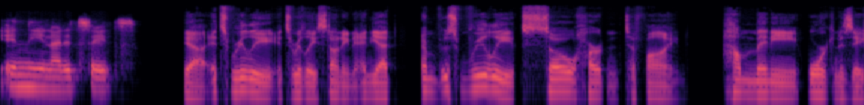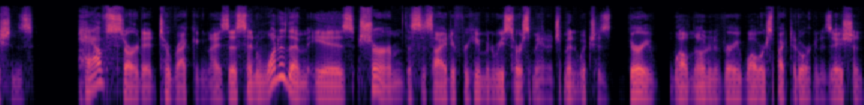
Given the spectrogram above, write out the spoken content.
in the United States. Yeah. It's really, it's really stunning. And yet I was really so heartened to find how many organizations have started to recognize this. And one of them is SHRM, the Society for Human Resource Management, which is very well known and a very well respected organization.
